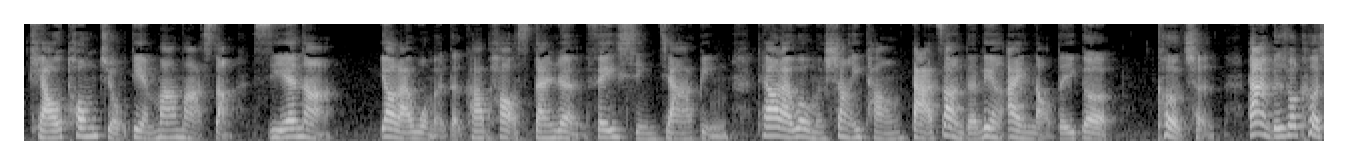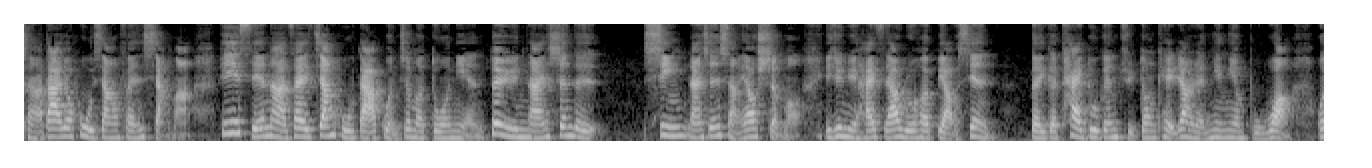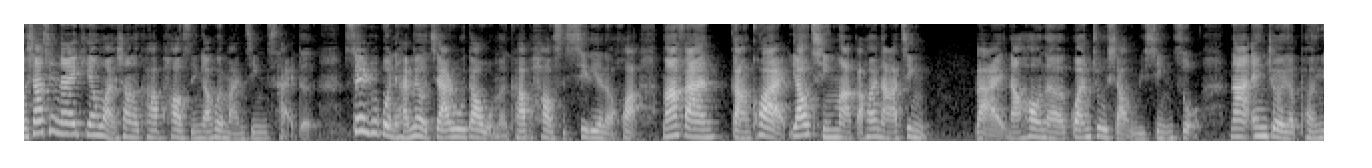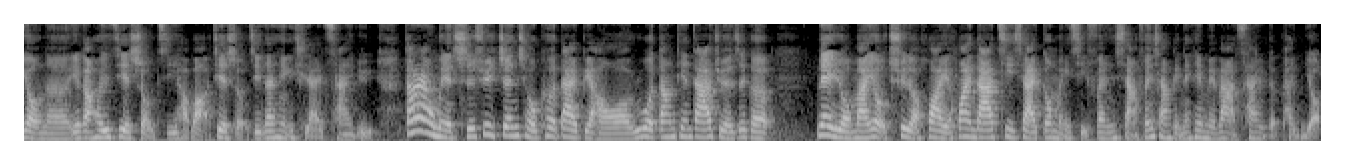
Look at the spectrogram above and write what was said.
调通酒店妈妈桑 Sienna 要来我们的 Clubhouse 担任飞行嘉宾，他要来为我们上一堂打造你的恋爱脑的一个课程。当然不是说课程啊，大家就互相分享嘛。毕竟 Sienna 在江湖打滚这么多年，对于男生的心，男生想要什么，以及女孩子要如何表现的一个态度跟举动，可以让人念念不忘。我相信那一天晚上的 Clubhouse 应该会蛮精彩的。所以如果你还没有加入到我们 Clubhouse 系列的话，麻烦赶快邀请码，赶快拿进。来，然后呢，关注小鱼星座。那 Android 的朋友呢，也赶快去借手机，好不好？借手机，当天一起来参与。当然，我们也持续征求课代表哦。如果当天大家觉得这个内容蛮有趣的话，也欢迎大家记下来，跟我们一起分享，分享给那天没办法参与的朋友。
